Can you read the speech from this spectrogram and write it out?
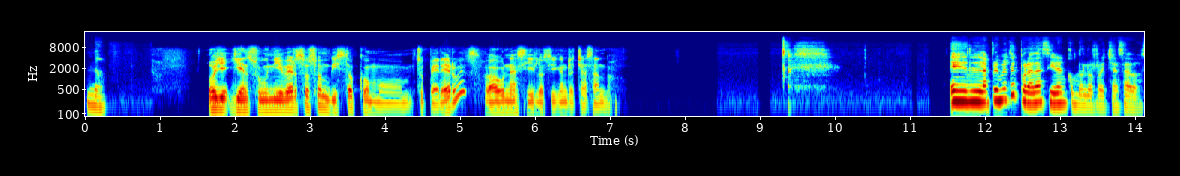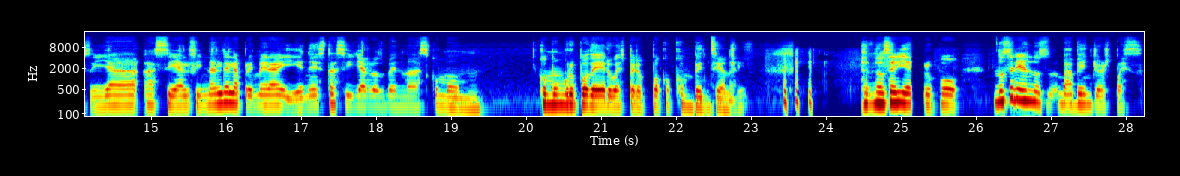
No. Oye, ¿y en su universo son vistos como superhéroes o aún así lo siguen rechazando? En la primera temporada sí eran como los rechazados y ya hacia el final de la primera y en esta sí ya los ven más como, mm, como un grupo de héroes, pero poco convencional. No sería el grupo, no serían los Avengers, pues.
